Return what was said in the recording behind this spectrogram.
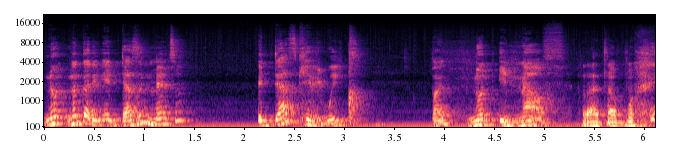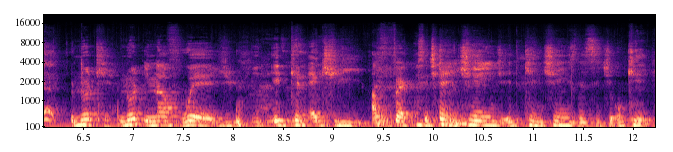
not not that it, it doesn't matter. It does carry weight, but not enough. Ratlapo. Not not enough where you it, it can actually affect it can change. change it can change the situation okay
